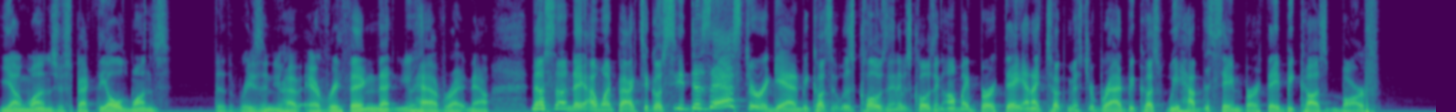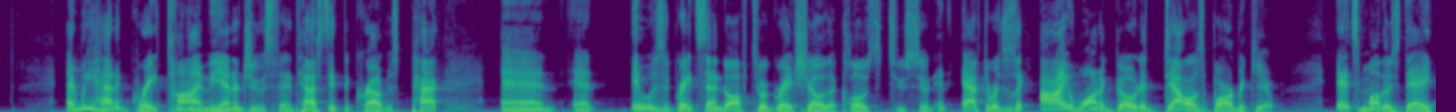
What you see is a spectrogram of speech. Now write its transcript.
Young ones respect the old ones. The reason you have everything that you have right now. Now, Sunday, I went back to go see Disaster again because it was closing. It was closing on my birthday, and I took Mr. Brad because we have the same birthday because barf. And we had a great time. The energy was fantastic. The crowd was packed, and and it was a great send off to a great show that closed too soon. And afterwards, it was like, I want to go to Dallas Barbecue. It's Mother's Day.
